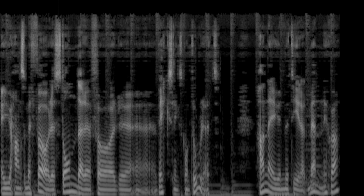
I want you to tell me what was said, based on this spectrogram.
är ju han som är föreståndare för eh, växlingskontoret. Han är ju en muterad människa.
